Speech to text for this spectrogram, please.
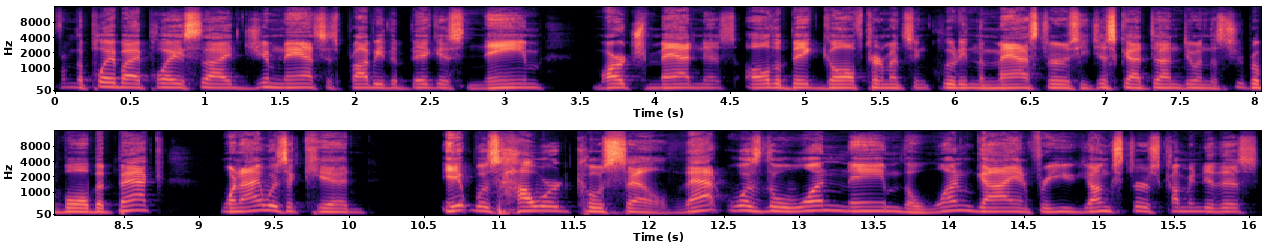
from the play-by-play side, Jim Nantz is probably the biggest name. March Madness, all the big golf tournaments, including the Masters. He just got done doing the Super Bowl. But back when I was a kid, it was Howard Cosell. That was the one name, the one guy. And for you youngsters coming to this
